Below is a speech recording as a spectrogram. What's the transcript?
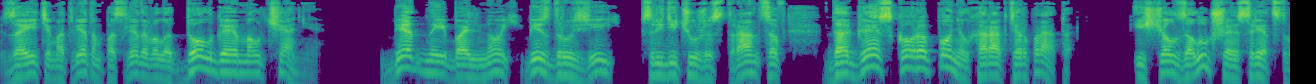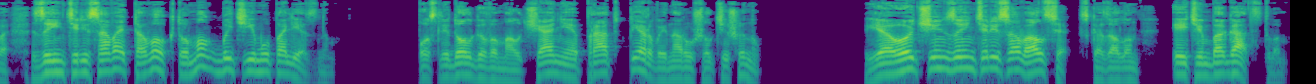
За этим ответом последовало долгое молчание. Бедный больной, без друзей, среди чужестранцев, Даге скоро понял характер Прата и счел за лучшее средство заинтересовать того, кто мог быть ему полезным. После долгого молчания Прат первый нарушил тишину. Я очень заинтересовался, — сказал он, — этим богатством.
